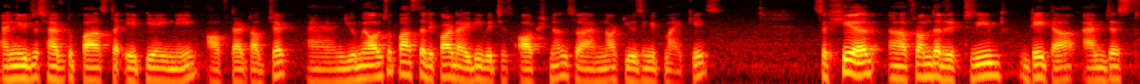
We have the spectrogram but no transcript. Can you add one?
and you just have to pass the api name of that object. And you may also pass the record id which is optional so i'm not using it in my case. So here uh, from the retrieved data i'm just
